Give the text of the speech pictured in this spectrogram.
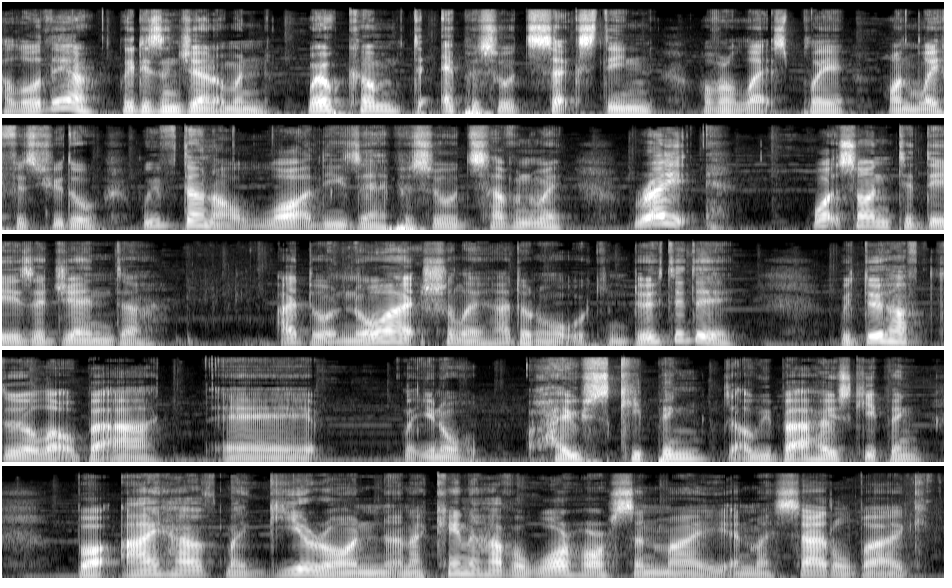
Hello there, ladies and gentlemen. Welcome to episode 16 of our Let's Play on Life is Feudal. We've done a lot of these episodes, haven't we? Right, what's on today's agenda? I don't know actually. I don't know what we can do today. We do have to do a little bit of, uh, you know, housekeeping, a wee bit of housekeeping. But I have my gear on and I kind of have a warhorse in my in my saddlebag.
